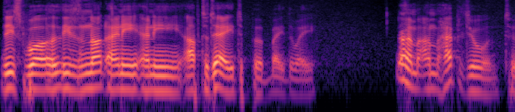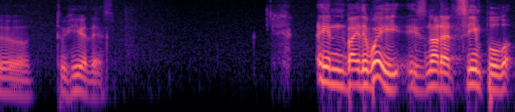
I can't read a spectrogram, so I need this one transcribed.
This was, this is not any, any up to date, but by the way. I'm, I'm happy to, to, to hear this. And by the way, it's not that simple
